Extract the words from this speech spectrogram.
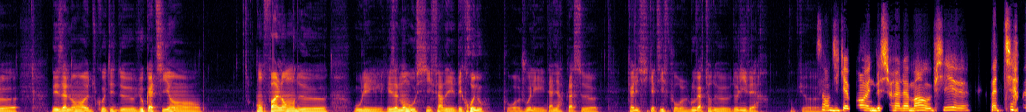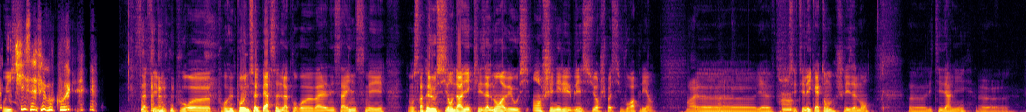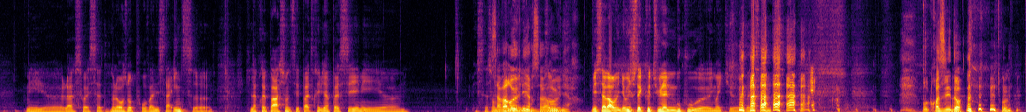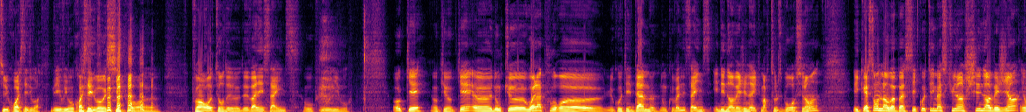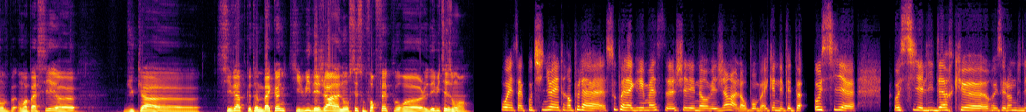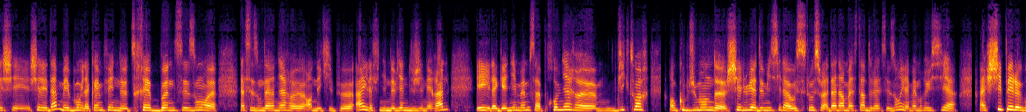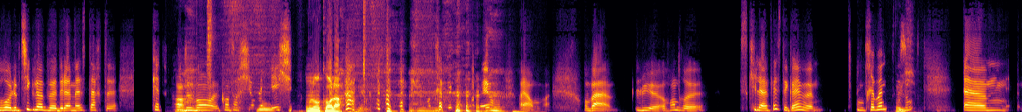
des Allemands euh, du côté de Vuokatti en, en Finlande, euh, où les, les Allemands vont aussi faire des, des chronos pour jouer les dernières places euh, qualificatives pour l'ouverture de, de l'hiver. Euh, C'est handicapant, une blessure à la main, au pied, euh, pas de tir, pas de Oui. ski, ça fait beaucoup. Ça fait beaucoup pour, euh, pour, pour une seule personne là, pour euh, Vanessa Hintz, mais on se rappelle aussi l'an dernier que les Allemands avaient aussi enchaîné les blessures, je sais pas si vous vous rappelez. Hein. Ouais. Euh, pff, Mm. C'était l'hécatombe chez les Allemands euh, l'été dernier. euh, mais euh, là, ouais, ça, malheureusement pour Vanessa Hintz, euh, la préparation ne s'est pas très bien passée, mais, euh, mais ça, Ça va revenir, ça va mieux. revenir. Mais ça va revenir. Oui, je sais que tu l'aimes beaucoup, euh, Vanessa Hintz. On croise les doigts. tu croises les doigts. Mais oui, on croise les doigts aussi pour, euh, pour un retour de, de Vanessa Hintz au plus haut niveau. Ok, ok, ok. Euh, donc euh, voilà pour le côté dame, donc Vanessa Hintz et des Norvégiennes avec Mart Solsbourg. Et Cassandre, là on va passer côté masculin chez les Norvégiens et on, va- passer euh, du cas euh, Sivert Kottenbakken qui lui déjà a annoncé son forfait pour euh, le début de saison. Hein. Ouais, ça continue à être un peu la soupe à la grimace chez les Norvégiens. Alors bon, Bakken n'est peut-être pas aussi euh, aussi leader que euh, l'est chez, chez les dames, mais bon, il a quand même fait une très bonne saison euh, la saison dernière euh, en équipe A. Il a fini 9 du général et il a gagné même sa première euh, victoire en Coupe du Monde chez lui à domicile à Oslo sur la dernière Mastart de la saison. Il a même réussi à, à chipper le gros, le petit globe de la Mastart. euh, 4 Ah. devant Quentin Fillon-Maillet. On est encore là. contrôlé. On, voilà, on, va, on va lui rendre ce qu'il a fait. C'était quand même une très bonne saison. Euh,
